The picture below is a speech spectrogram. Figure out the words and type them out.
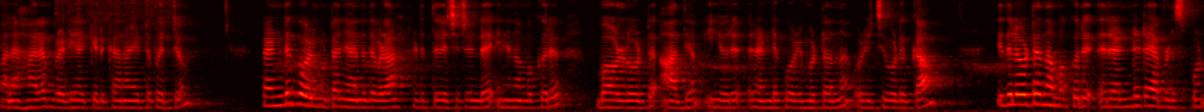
പലഹാരം റെഡിയാക്കി എടുക്കാനായിട്ട് പറ്റും. രണ്ട് കോഴിമുട്ട ഞാനിതിവിടെ എടുത്തു വെച്ചിട്ടുണ്ട്. ഇനി നമുക്കൊരു ബൗളിലോട്ട് ആദ്യം ഈ ഒരു രണ്ട് കോഴിമുട്ട ഒന്ന് ഒഴിച്ചു കൊടുക്കാം. ഇതിലോട്ട് നമുക്കൊരു രണ്ട് ടേബിൾ സ്പൂൺ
